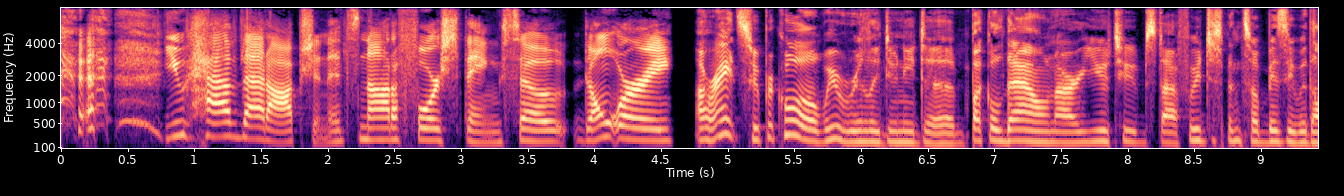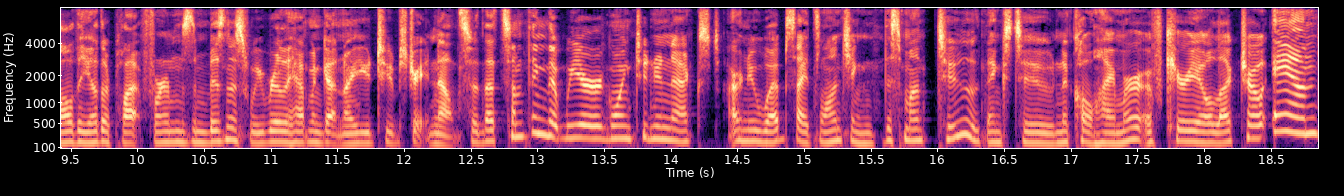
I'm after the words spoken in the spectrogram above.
you have that option. It's not a forced thing. So don't worry. All right, super cool. We really do need to buckle down our YouTube stuff. We've just been so busy with all the other platforms and business, we really haven't gotten our YouTube straightened out. So that's something that we are going to do next. Our new website's launching this month too, thanks to Nicole Heimer of Curio Electro, and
